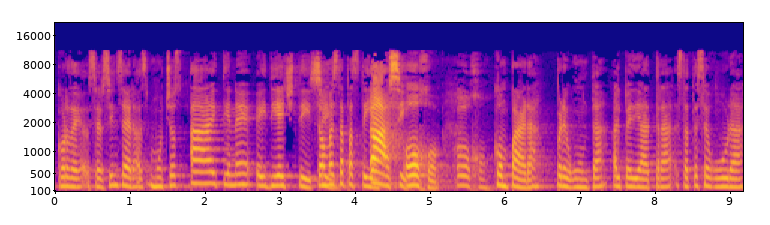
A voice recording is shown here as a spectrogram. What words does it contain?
Corde, ser sinceras, muchos, ay, tiene ADHD, toma esta pastilla. Ah, sí. Ojo. Ojo. Compara, pregunta al pediatra, estate segura,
